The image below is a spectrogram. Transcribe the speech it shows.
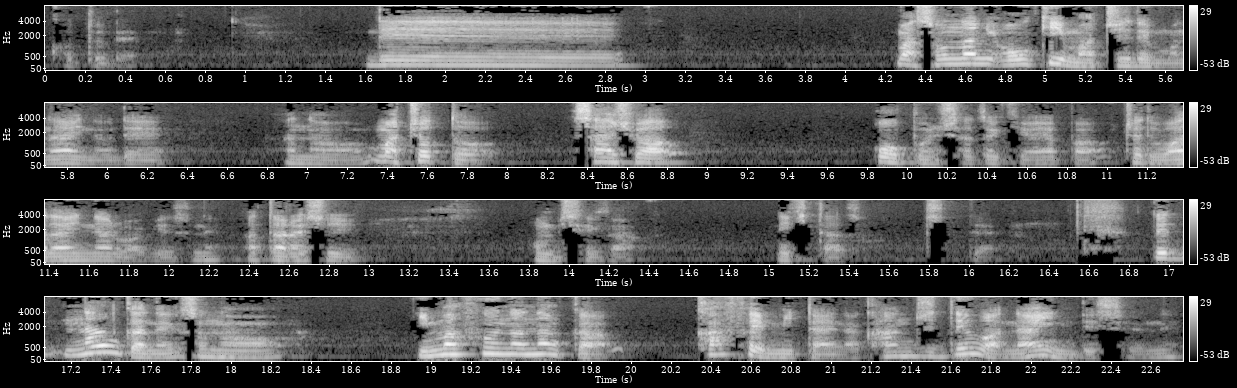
ことで。でまあそんなに大きい町でもないのであのまあちょっと最初はオープンした時はやっぱちょっと話題になるわけですね新しいお店ができたぞつってで、なんかね、その、今風ななんかカフェみたいな感じではないんですよね。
